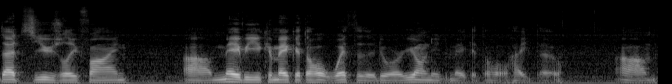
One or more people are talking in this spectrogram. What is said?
that's usually fine. Uh, maybe you can make it the whole width of the door. You don't need to make it the whole height though. Um,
